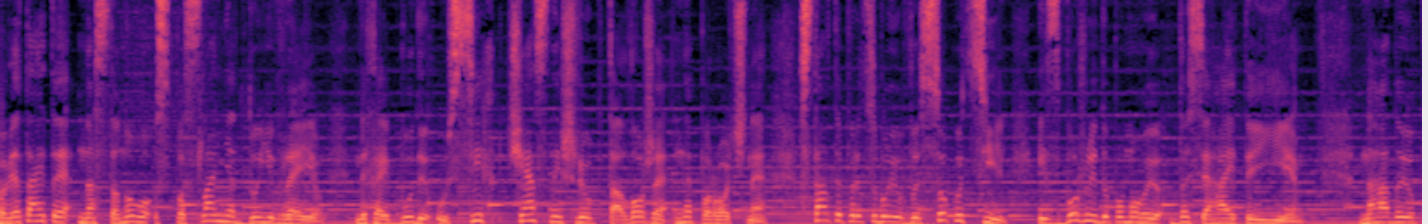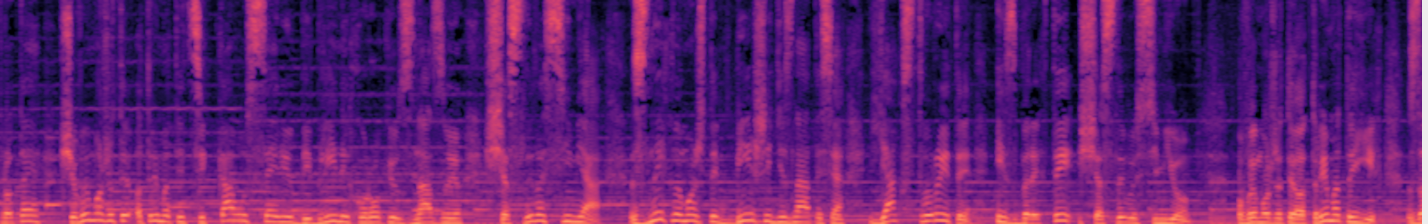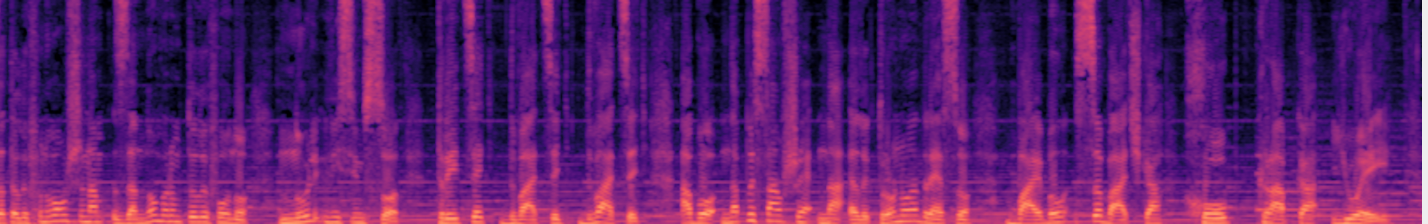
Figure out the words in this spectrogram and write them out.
Пам'ятайте настанову з послання до євреїв. Нехай буде усіх чесний шлюб та ложе непорочне. Ставте перед собою високу ціль і з Божою допомогою досягайте її. Нагадую про те, що ви можете отримати цікаву серію біблійних уроків з назвою Щаслива сім'я. З них ви можете більше дізнатися, як створити і зберегти щасливу сім'ю. Ви можете отримати їх, зателефонувавши нам за номером телефону 0800 30 20 20 або написавши на електронну адресу biblesobachka.hope.ua.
